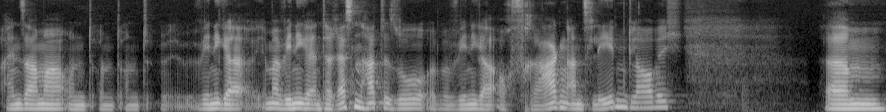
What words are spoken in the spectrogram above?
einsamer und, und, und weniger, immer weniger Interessen hatte, so weniger auch Fragen ans Leben, glaube ich. Ähm,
